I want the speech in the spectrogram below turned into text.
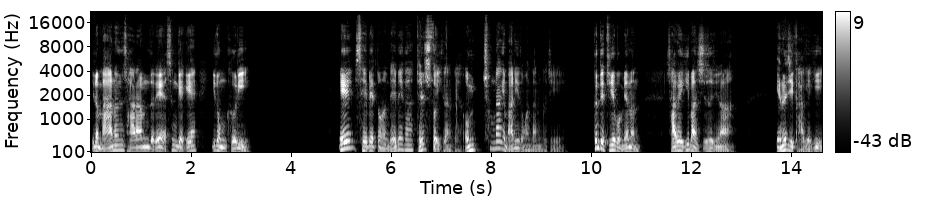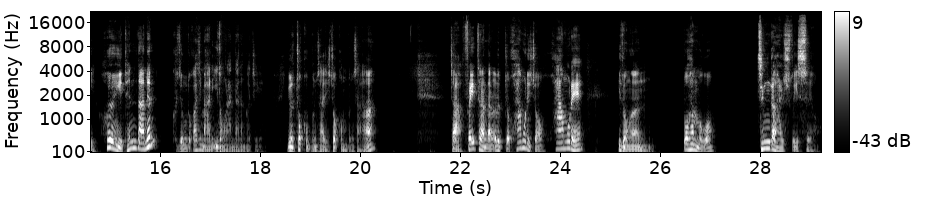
이런 많은 사람들의 승객의 이동거리 의 3배 또는 4배가 될 수도 있다는 거야. 엄청나게 많이 이동한다는 거지. 근데 뒤에 보면은 사회 기반 시설이나 에너지 가격이 허용이 된다면 그 정도까지 많이 이동을 한다는 거지. 이건 조건 분사지, 조건 분사. 자, 프레이트라는 단어 어렵죠. 화물이죠. 화물의 이동은 또한 뭐고 증가할 수도 있어요.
